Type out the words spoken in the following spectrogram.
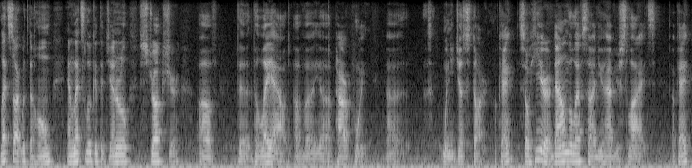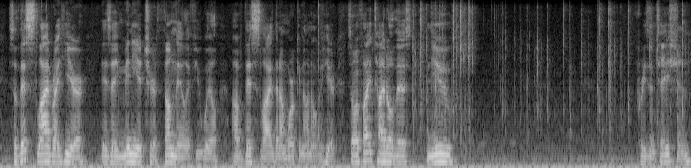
Let's start with the home and let's look at the general structure of the, the layout of a uh, PowerPoint uh, when you just start. Okay, so here down the left side you have your slides. Okay, so this slide right here is a miniature thumbnail, if you will, of this slide that I'm working on over here. So if I title this new presentation,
